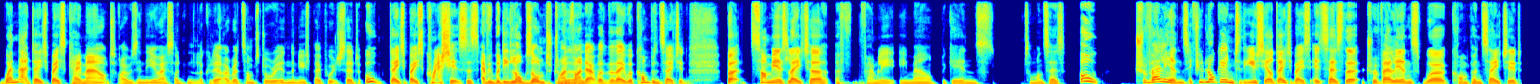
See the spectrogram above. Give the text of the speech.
when that database came out, I was in the US, I didn't look at it. I read some story in the newspaper which said, oh, database crashes as everybody logs on to try yeah. and find out whether they were compensated. But some years later, a family email begins someone says, oh, Trevelyan's. If you log into the UCL database, it says that Trevelyan's were compensated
